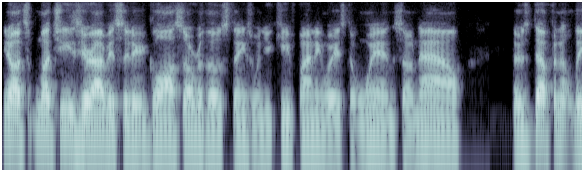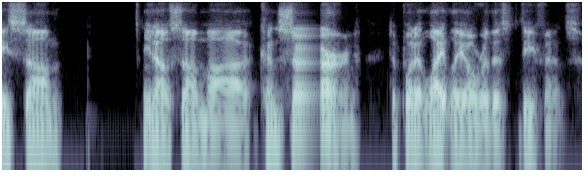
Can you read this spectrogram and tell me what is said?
you know, it's much easier, obviously, to gloss over those things when you keep finding ways to win. So now there's definitely some, you know, some uh, concern, to put it lightly, over this defense.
